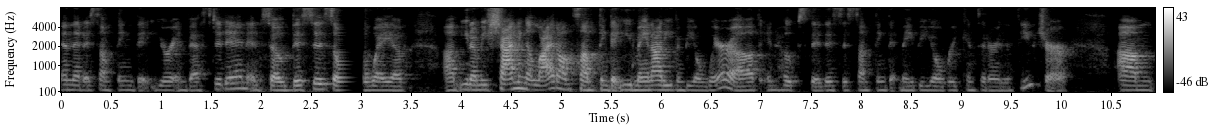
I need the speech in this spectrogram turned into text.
and that it's something that you're invested in. And so this is a way of um, you know, me shining a light on something that you may not even be aware of in hopes that this is something that maybe you'll reconsider in the future. Um,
